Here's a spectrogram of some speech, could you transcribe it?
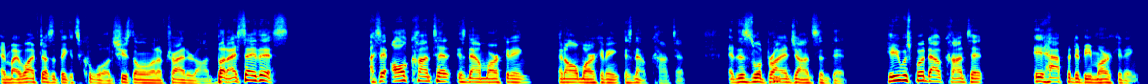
and my wife doesn't think it's cool and she's the only one i've tried it on. But i say this. I say all content is now marketing and all marketing is now content. And this is what bryan johnson did. He was putting out content. It happened to be marketing.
